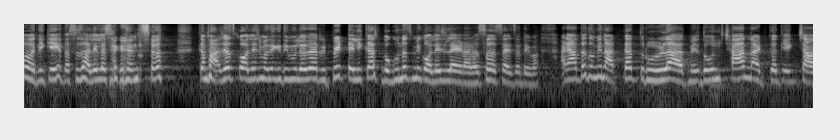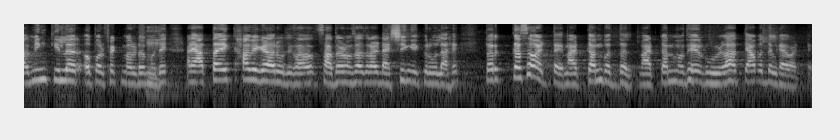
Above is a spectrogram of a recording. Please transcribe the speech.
अनिकेत असं झालेलं सगळ्यांचं. का माझ्याच कॉलेजमध्ये किती मुलं होत्या? रिपीट टेलिकास्ट बघूनच मी कॉलेजला येणार असं असायचं तेव्हा. आणि आता तुम्ही नाटकात रुळलात म्हणजे दोन छान नाटकं एक चार्मिंग किलर अ परफेक्ट मर्डरमध्ये. आणि आता एक हा वेगळा रोल आहे साधारण असा जरा डॅशिंग एक रोल आहे. तर कसं वाटतंय नाटकांबद्दल? नाटकांमध्ये रुळला त्याबद्दल काय वाटतंय?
